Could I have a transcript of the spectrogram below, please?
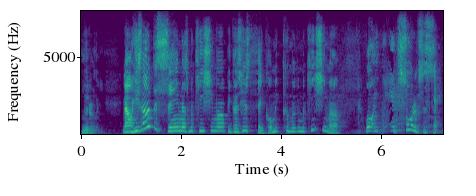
literally. Now, he's not the same as Makishima because here's the thing: Makishima well, it's sort of the same.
